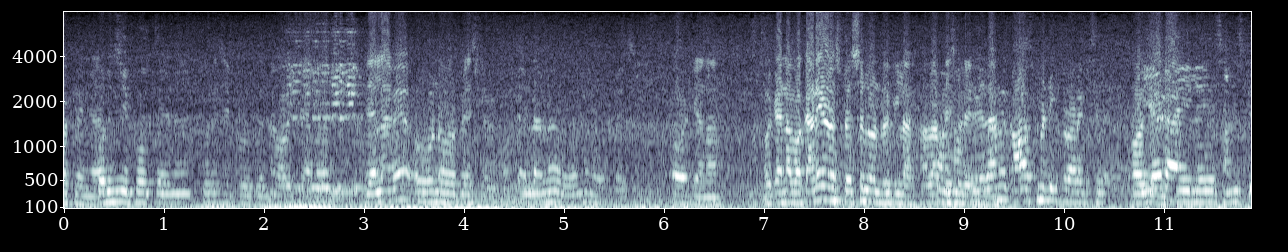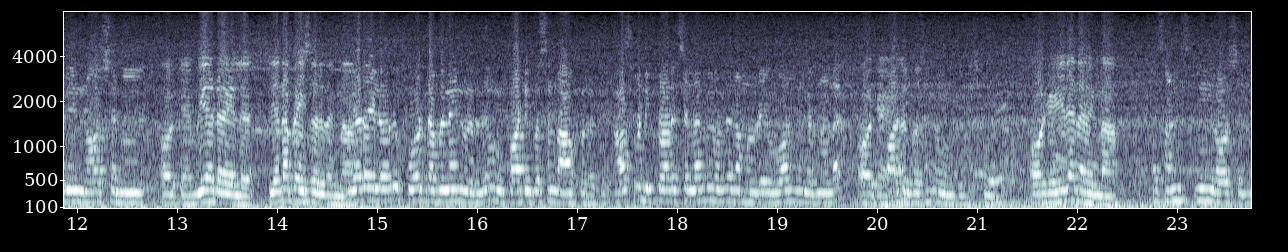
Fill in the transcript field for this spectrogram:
ஓகேங்க குறிஞ்சி பூ தேன். குறிஞ்சி பூ ஓகேண்ணா இது எல்லாமே ஒவ்வொன்றும் ஒரு ப்ரைஸில் இருக்கும். எல்லாமே ஒன்று ஒரு price. ஓகேண்ணா ஓகே நம்ம கடையோட ஸ்பெஷல் ஒன்று இருக்குல்ல? அதை அப்படி ஆமா, இது சொல்லிடுங்க. எல்லாமே cosmetic products. Beard oil sunscreen lotion okay beard oil இது என்ன ப்ரைஸ் வருதுங்கண்ணா? பியர்ட் ஆயில் வந்து ஃபோர் டபுள் நைன் வருது. உங்களுக்கு ஃபார்ட்டி பர்சன்ட் ஆஃபர் இருக்குது காஸ்மெட்டிக் ப்ராடக்ட்ஸ் எல்லாமே வந்து நம்மளுடைய ஓனுங்கிறதுனால Okay. ஃபார்ட்டி பர்சன்ட் உங்களுக்கு டிஸ்கவுண்ட் ஓகே இது என்னதுங்கண்ணா? சன்ஸ்கிரீன் லோஷன்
